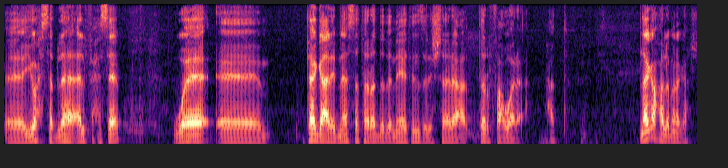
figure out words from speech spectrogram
آه، يحسب لها ألف حساب وتجعل الناس تتردد إن هي تنزل الشارع ترفع ورقة حتى. نجح ولا ما نجحش؟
